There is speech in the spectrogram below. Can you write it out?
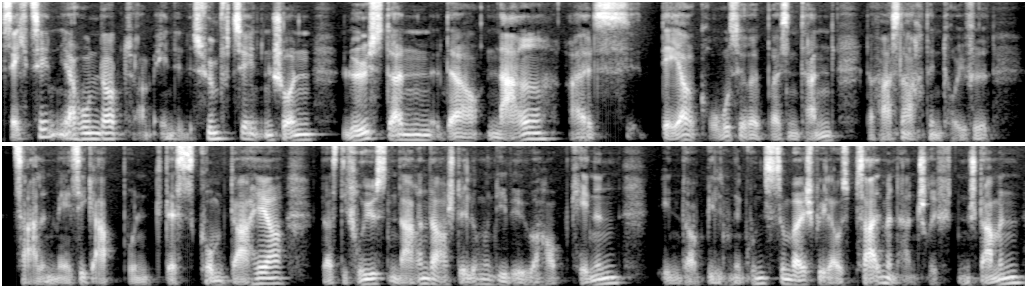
16. Jahrhundert, am Ende des 15. schon, löst dann der Narr als der große Repräsentant der Fasnacht den Teufel zahlenmäßig ab. Und das kommt daher, dass die frühesten Narrendarstellungen, die wir überhaupt kennen, in der bildenden Kunst zum Beispiel aus Psalmenhandschriften stammen.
